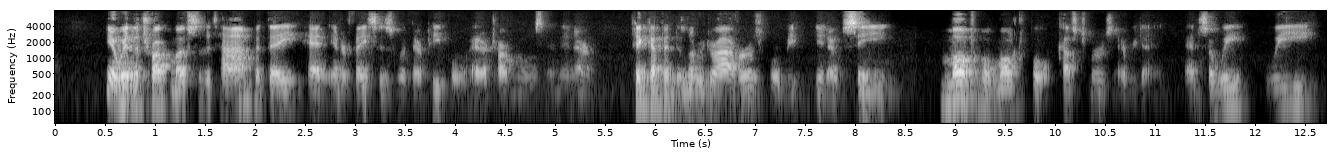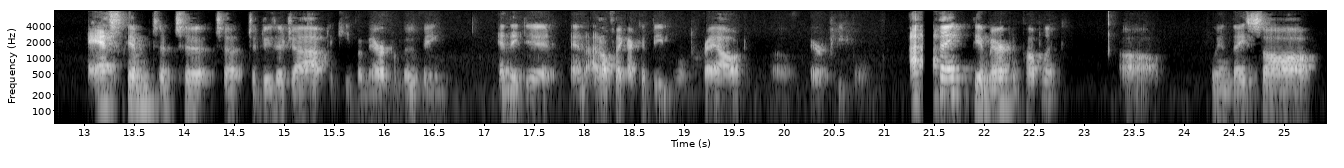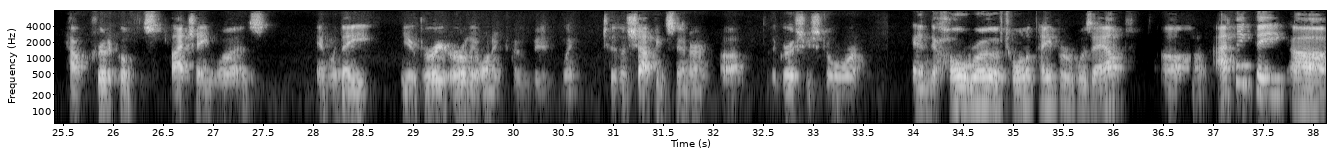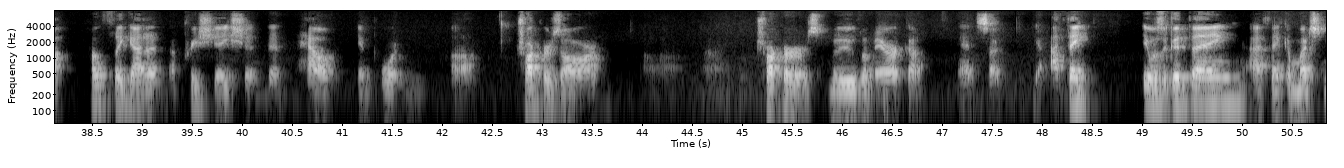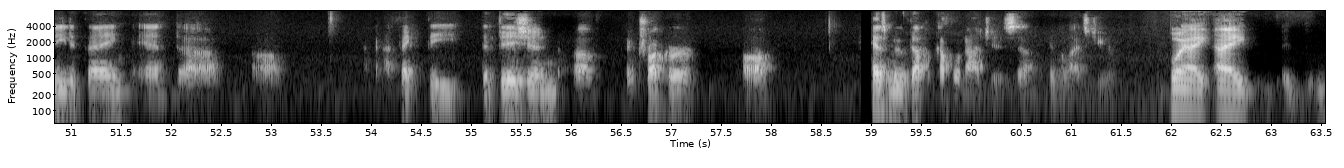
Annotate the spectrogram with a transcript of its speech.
you know, we're in the truck most of the time, but they had interfaces with their people at our terminals. And then our pickup and delivery drivers will be, you know, seeing multiple, multiple customers every day. And so we we asked them to, to, to, to do their job to keep America moving, and they did. And I don't think I could be more proud of our people. I think the American public, uh, when they saw how critical the supply chain was, and when they, you know, very early on in COVID, went to the shopping center, uh, the grocery store, and the whole row of toilet paper was out. Uh, I think they uh, hopefully got an appreciation that how important uh, truckers are. Uh, truckers move America, and so yeah, I think it was a good thing. I think a much needed thing, and uh, uh, I think the the vision of a trucker has moved up a couple notches in the last year. Boy, I, I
